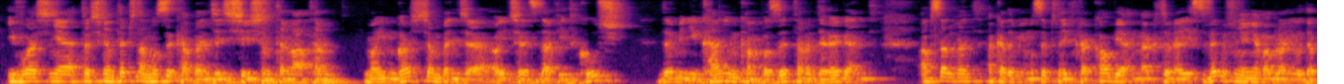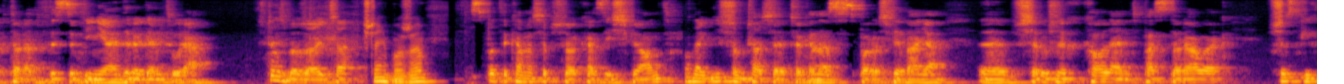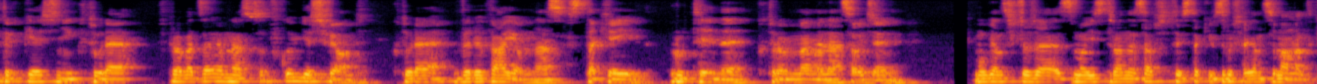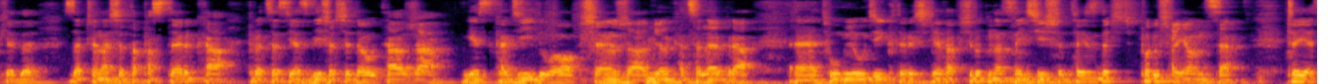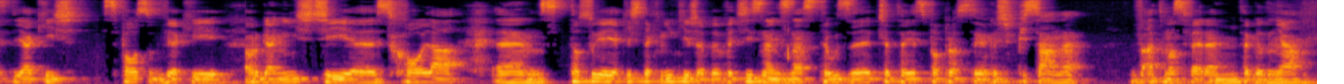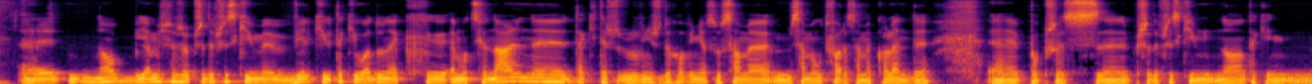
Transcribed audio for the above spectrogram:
I właśnie to świąteczna muzyka będzie dzisiejszym tematem. Moim gościem będzie ojciec Dawid Kusz, dominikanin, kompozytor, dyrygent, absolwent Akademii Muzycznej w Krakowie, na której z wyróżnieniem obronił doktorat w dyscyplinie dyrygentura. Szczęść Boże, ojcze. Szczęść Boże. Spotykamy się przy okazji świąt. W najbliższym czasie czeka nas sporo śpiewania y, przeróżnych kolęd, pastorałek, wszystkich tych pieśni, które wprowadzają nas w głębie świąt, które wyrywają nas z takiej rutyny, którą mamy na co dzień. Mówiąc szczerze, z mojej strony zawsze to jest taki wzruszający moment, kiedy zaczyna się ta pasterka, procesja zbliża się do ołtarza, jest kadzidło, księża, wielka celebra, e, tłum ludzi, który śpiewa wśród nocnej ciszy. To jest dość poruszające. Czy jest jakiś sposób, w jaki organiści e, z hola e, stosuje jakieś techniki, żeby wycisnąć z nas te łzy, czy to jest po prostu jakoś wpisane w atmosferę mm. tego dnia? E, no, ja myślę, że przede wszystkim wielki taki ładunek emocjonalny, taki też również duchowy niosą same, same utwory, same kolendy, poprzez przede wszystkim no, takie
